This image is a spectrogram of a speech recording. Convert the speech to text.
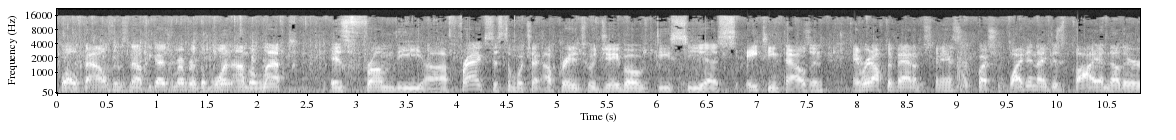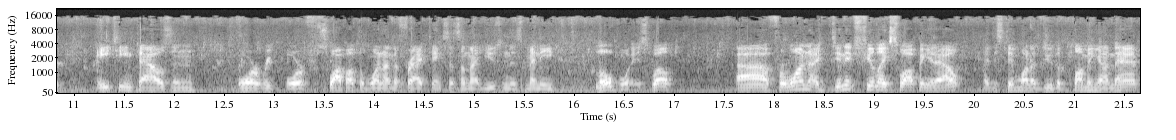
12,000s. Now, if you guys remember, the one on the left is from the uh, frag system, which I upgraded to a Jebao DCS 18,000. And right off the bat, I'm just going to answer the question, why didn't I just buy another 18,000 or, or swap out the one on the frag tank since I'm not using as many low boys? Well, uh, for one, I didn't feel like swapping it out. I just didn't want to do the plumbing on that.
